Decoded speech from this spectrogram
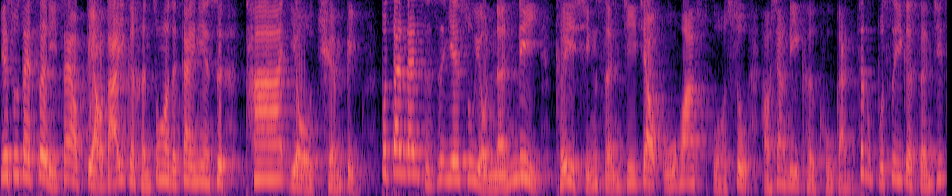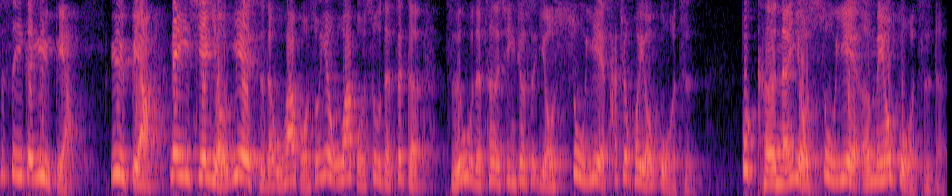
耶稣在这里再要表达一个很重要的概念，是他有权柄，不单单只是耶稣有能力可以行神迹，叫无花果树好像立刻枯干。这个不是一个神迹，这是一个预表，预表那一些有叶子的无花果树，因为无花果树的这个植物的特性就是有树叶，它就会有果子。”不可能有树叶而没有果子的，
